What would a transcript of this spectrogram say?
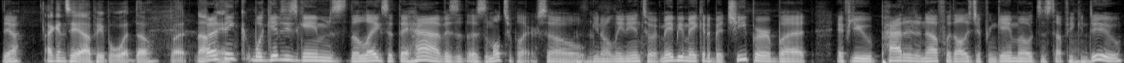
Yeah. I can see how people would though, but not But me. I think what gives these games the legs that they have is, is the multiplayer. So, Mm-hmm. you know, lean into it. Maybe make it a bit cheaper, but if you pad it enough with all these different game modes and stuff you can Mm-hmm. do,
